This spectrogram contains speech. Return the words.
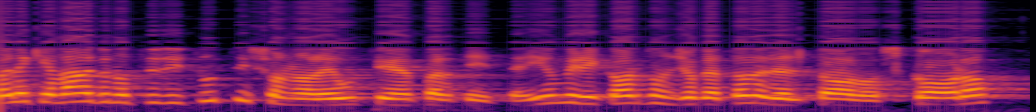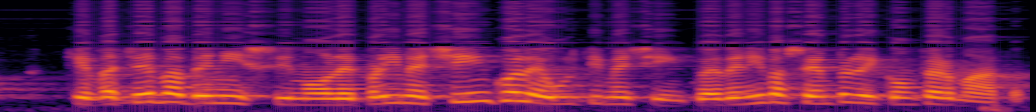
quelle che valgono più di tutti sono le ultime partite. Io mi ricordo un giocatore del Toro, Scoro, che faceva benissimo le prime 5 e le ultime 5 e veniva sempre riconfermato.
